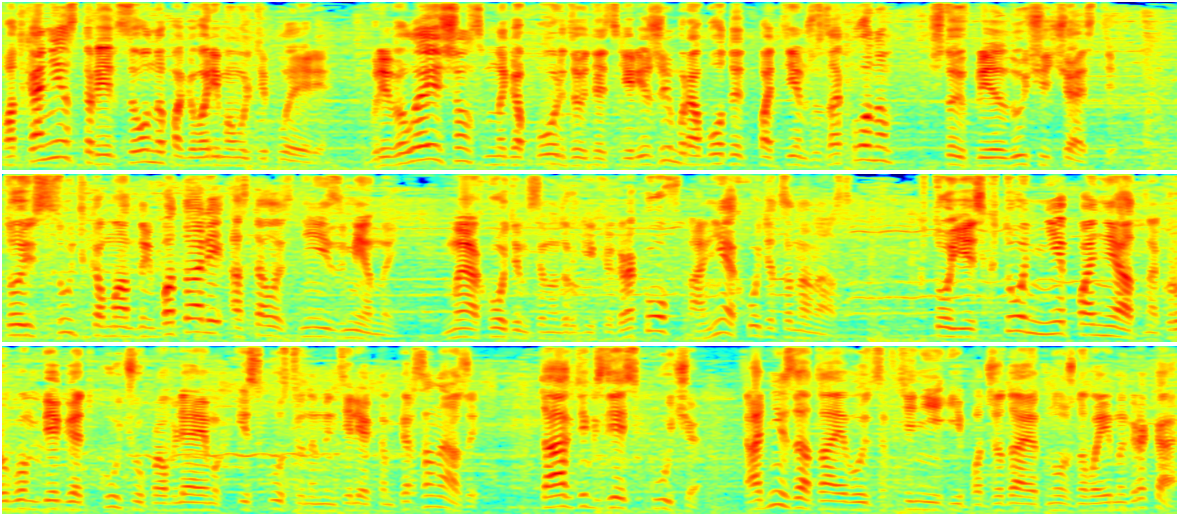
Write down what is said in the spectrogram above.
Под конец традиционно поговорим о мультиплеере. В Revelations многопользовательский режим работает по тем же законам, что и в предыдущей части. То есть суть командных баталий осталась неизменной. Мы охотимся на других игроков, они охотятся на нас. Кто есть кто, непонятно. Кругом бегает куча управляемых искусственным интеллектом персонажей. Тактик здесь куча. Одни затаиваются в тени и поджидают нужного им игрока.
